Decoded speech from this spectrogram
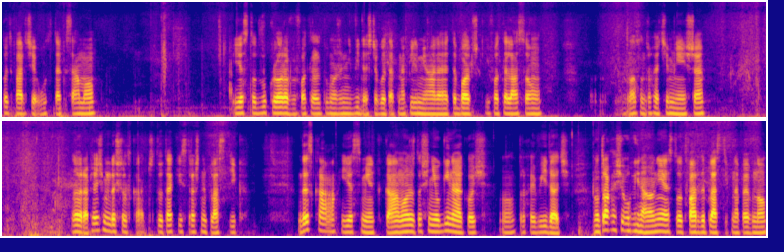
podparcie ud tak samo. Jest to dwukolorowy fotel, tu może nie widać tego tak na filmie, ale te boczki fotela są, no, są trochę ciemniejsze. Dobra, przejdźmy do środka. Czy to taki straszny plastik? Deska jest miękka, może to się nie ugina jakoś, no trochę widać. No trochę się ugina, no nie jest to twardy plastik na pewno.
